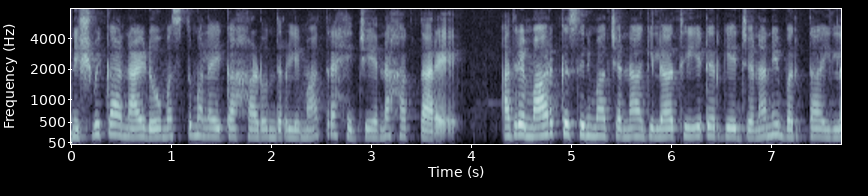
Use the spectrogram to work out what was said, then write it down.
ನಿಶ್ವಿಕಾ ನಾಯ್ಡು ಮಸ್ತ್ ಮಲೈಕ ಹಾಡೊಂದರಲ್ಲಿ ಮಾತ್ರ ಹೆಜ್ಜೆಯನ್ನ ಹಾಕ್ತಾರೆ. ಆದರೆ ಮಾರ್ಕ್ ಸಿನಿಮಾ ಚೆನ್ನಾಗಿಲ್ಲ, ಥಿಯೇಟರ್ಗೆ ಜನನೇ ಬರ್ತಾ ಇಲ್ಲ,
